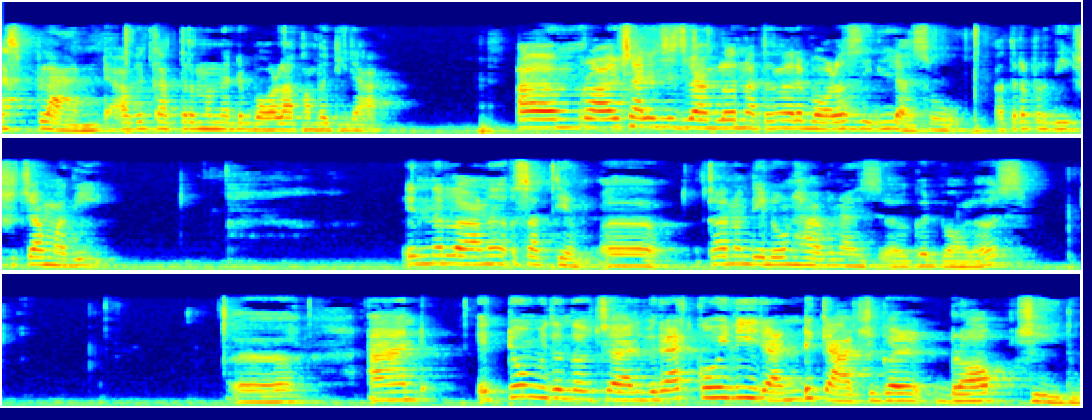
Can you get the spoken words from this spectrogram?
as planned അവർക്ക് അത്ര നന്നായിട്ട് ബോളാക്കാൻ പറ്റിയില്ല. റോയൽ ചാലഞ്ചേഴ്സ് ബാംഗ്ലൂരിന് അത്ര നല്ല ബോളേഴ്സ് ഇല്ല. സോ അത്ര പ്രതീക്ഷിച്ചാൽ മതി എന്നുള്ളതാണ് സത്യം. കാരണം they don't have nice good bowlers and ഏറ്റവും ഇതെന്താ വെച്ചാൽ വിരാട് കോഹ്ലി രണ്ട് ക്യാച്ചുകൾ ഡ്രോപ്പ് ചെയ്തു.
